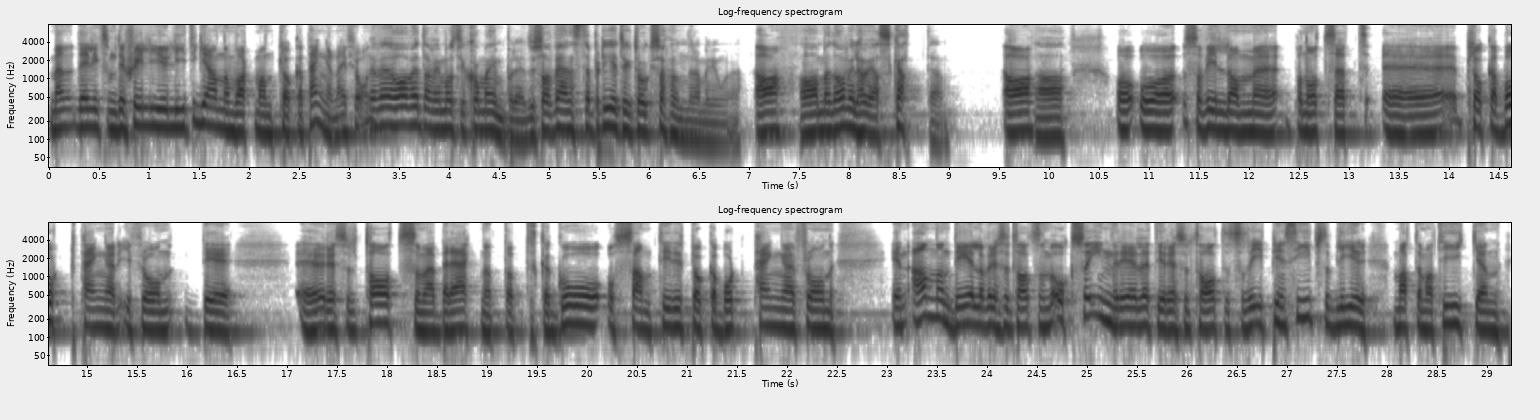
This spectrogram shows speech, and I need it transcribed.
Men det, är liksom, det skiljer ju lite grann om vart man plockar pengarna ifrån. Men, ja, vänta, vi måste komma in på det. Du sa Vänsterpartiet tyckte också 100 miljoner. Ja, Ja, men de vill höja skatten. ja. Ja, Och, och så vill de eh, på något sätt eh, plocka bort pengar ifrån det Eh, resultat som är beräknat att det ska gå och samtidigt plocka bort pengar från en annan del av resultatet som också är inredet i resultatet. Så det i princip så blir matematiken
